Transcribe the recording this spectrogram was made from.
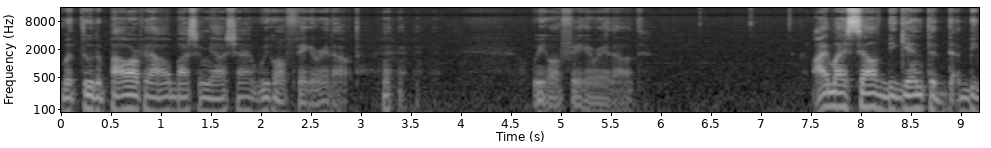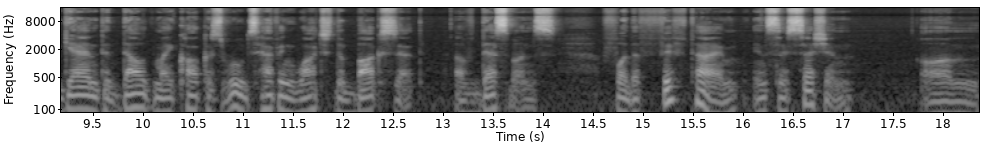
But through the power of Yahweh Bashem Yahushai, we're gonna figure it out. we're gonna figure it out. I myself began to began to doubt my caucus roots, having watched the box set of Desmond's for the fifth time in succession on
